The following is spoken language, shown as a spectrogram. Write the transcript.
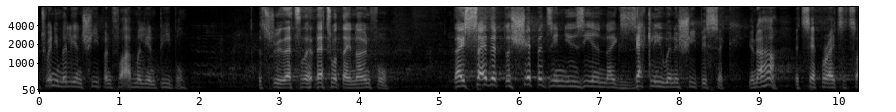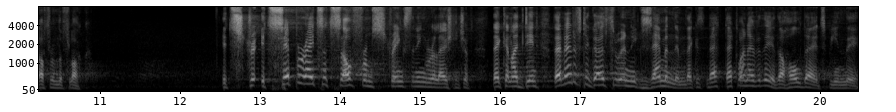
20 million sheep and 5 million people. It's true, that's, that's what they're known for. They say that the shepherds in New Zealand know exactly when a sheep is sick. You know how? It separates itself from the flock. It, it separates itself from strengthening relationships. They can identify, they don't have to go through and examine them. Can, that, that one over there, the whole day it's been there,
